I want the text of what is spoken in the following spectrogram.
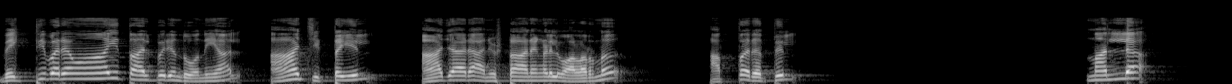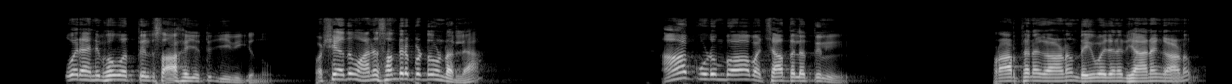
വ്യക്തിപരമായി താല്പര്യം തോന്നിയാൽ ആ ചിട്ടയിൽ ആചാര അനുഷ്ഠാനങ്ങളിൽ വളർന്ന് അത്തരത്തിൽ നല്ല ഒരനുഭവത്തിൽ സാഹചര്യത്തിൽ ജീവിക്കുന്നു. പക്ഷേ അത് മാനസാന്തരപ്പെട്ടതുകൊണ്ടല്ല. ആ കുടുംബ പശ്ചാത്തലത്തിൽ പ്രാർത്ഥന കാണും ദൈവജന ധ്യാനം കാണും.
